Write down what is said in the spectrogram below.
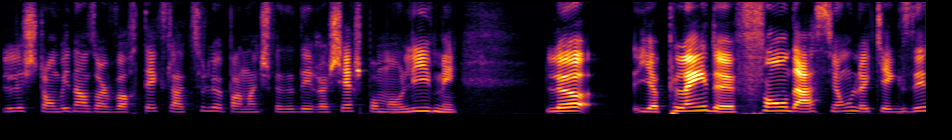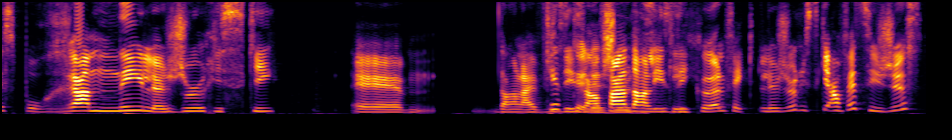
là, je suis tombée dans un vortex là-dessus là, pendant que je faisais des recherches pour mon livre, mais là, il y a plein de fondations là, qui existent pour ramener le jeu risqué euh, dans la vie des enfants, dans les écoles. Fait que le jeu risqué, en fait, c'est juste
